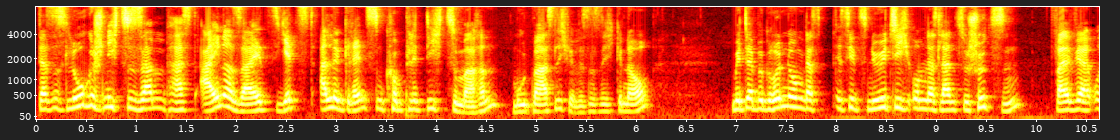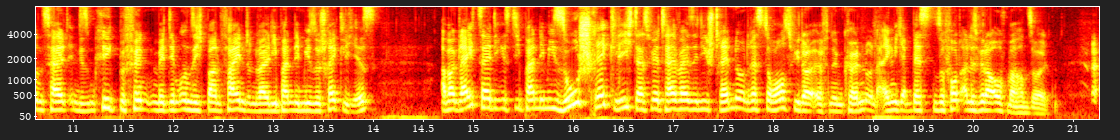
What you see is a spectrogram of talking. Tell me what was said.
dass es logisch nicht zusammenpasst, einerseits jetzt alle Grenzen komplett dicht zu machen, mutmaßlich, wir wissen es nicht genau, mit der Begründung, das ist jetzt nötig, um das Land zu schützen weil wir uns halt in diesem Krieg befinden mit dem unsichtbaren Feind und weil die Pandemie so schrecklich ist. Aber gleichzeitig ist die Pandemie so schrecklich, dass wir teilweise die Strände und Restaurants wieder öffnen können und eigentlich am besten sofort alles wieder aufmachen sollten.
